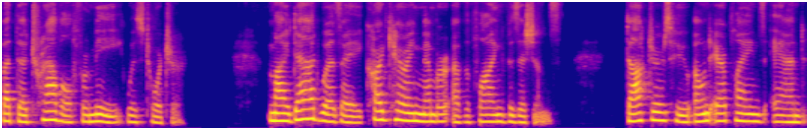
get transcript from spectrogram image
but the travel for me was torture. My dad was a card carrying member of the Flying Physicians, doctors who owned airplanes, and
